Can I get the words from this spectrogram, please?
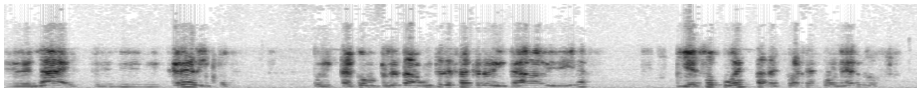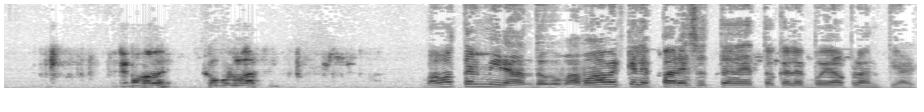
eh, este, crédito, pues está completamente desacreditada hoy día. Y eso cuesta después de ponerlo. Tenemos a ver cómo lo hacen. Vamos terminando, vamos a ver qué les parece a ustedes esto que les voy a plantear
